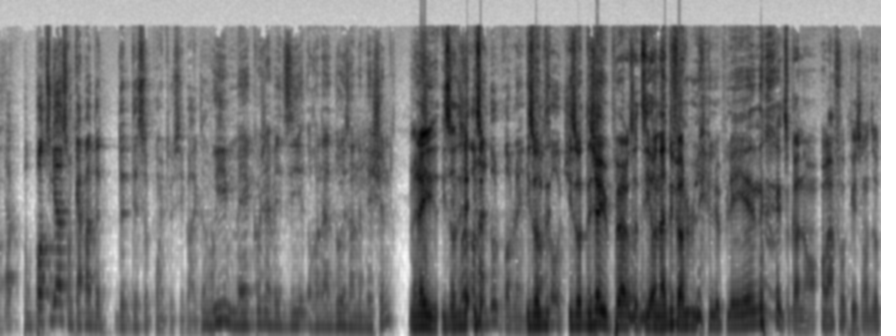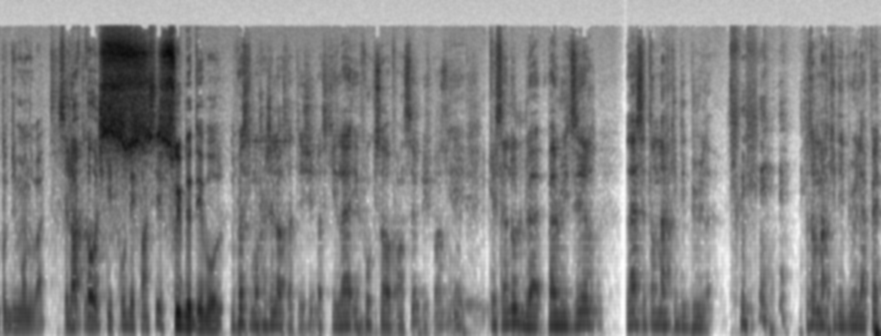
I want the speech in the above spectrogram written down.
Ouais. Ah, Portugal sont capables de, de disappoint aussi, par exemple. Oui, mais comme j'avais dit, Ronaldo est on a mission. Mais là, ils, ils ont C'est déjà. pas Ils ont, Ronaldo le problème. ils ont, leur coach. ils ont déjà eu peur. Ils ont dit on a dû faire le, le play-in. En tout cas, non, on va focus, on dit au Coupe du Monde. Va. C'est leur coach qui est trop défensif. Sweep de table. Je pense qu'ils vont changer leur stratégie parce que là, il faut qu'il soit offensif. Et je pense que Cristiano lui a- va lui dire là, c'est temps de marquer des buts. Là. c'est temps de marquer des buts. Là. Fait,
